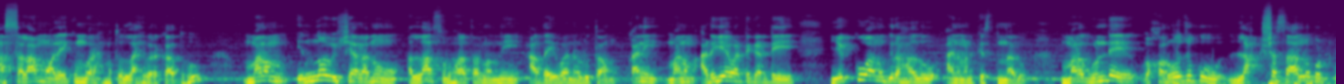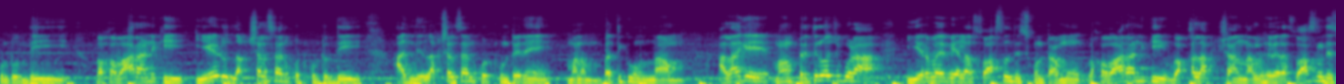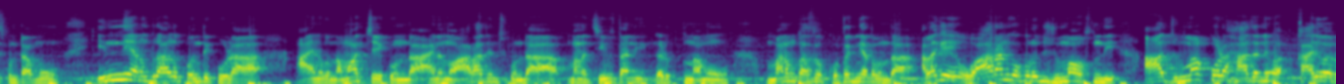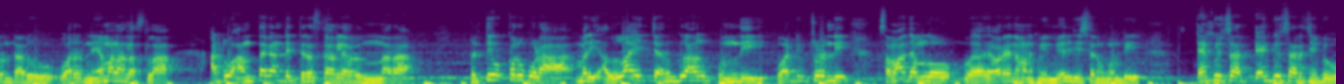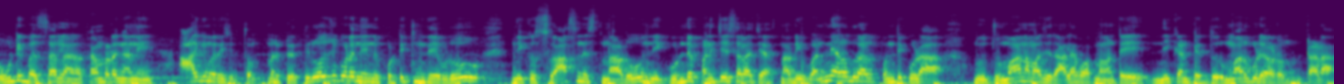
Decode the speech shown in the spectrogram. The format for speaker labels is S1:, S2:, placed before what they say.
S1: అస్సలం అయికం వరహమతుల్లాహి వరకాతు మనం ఎన్నో విషయాలను అల్లా సుభాతాలని ఆ దైవాన్ని అడుగుతాము. కానీ మనం అడిగే వాటికంటే ఎక్కువ అనుగ్రహాలు ఆయన మనకిస్తున్నాడు. మన గుండె ఒక రోజుకు లక్ష సార్లు కొట్టుకుంటుంది. ఒక వారానికి ఏడు లక్షల సార్లు కొట్టుకుంటుంది. అన్ని లక్షల సార్లు కొట్టుకుంటేనే మనం బతికి ఉన్నాం. అలాగే మనం ప్రతిరోజు కూడా ఇరవై వేల శ్వాసలు తీసుకుంటాము. ఒక వారానికి ఒక లక్ష నలభై వేల శ్వాసలు తీసుకుంటాము. ఇన్ని అనుగ్రహాలు పొంది కూడా ఆయనకు నమాజ్ చేయకుండా ఆయనను ఆరాధించకుండా మన జీవితాన్ని గడుపుతున్నాము. మనకు అసలు కృతజ్ఞత ఉందా? అలాగే వారానికి ఒక రోజు జుమ్మా వస్తుంది. ఆ జుమ్మాకు కూడా హాజరు కాని వారు ఉంటారు. వారు నియమనాలు అసలు అటు అంతకంటే తిరస్కారాలు ఎవరైనా ఉన్నారా? ప్రతి ఒక్కరు కూడా మరి అల్లా ఇచ్చే అనుగ్రహాలు పొంది వాటి చూడండి సమాజంలో ఎవరైనా మనకి మేలు చేశారనుకోండి thank you sir thank you sir అని చెప్పి ఒకటి పది సార్లు కనపడంగానే ఆగి మరీ చెప్తాం. మరి ప్రతిరోజు కూడా నిన్ను పుట్టించిన దేవుడు నీకు శ్వాసనిస్తున్నాడు నీ గుండె పనిచేసేలా చేస్తున్నాడు ఇవన్నీ అనుగ్రహాలు పొంది కూడా నువ్వు జుమా నమాజీ రాలేకపోతున్నావు అంటే నీకంటే దుర్మార్గుడు ఎవడ ఉంటాడా?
